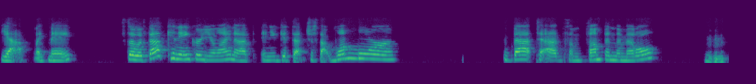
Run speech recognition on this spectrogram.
yeah, like May. So if that can anchor your lineup and you get that just that one more bat to add some thump in the middle, Mhm.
